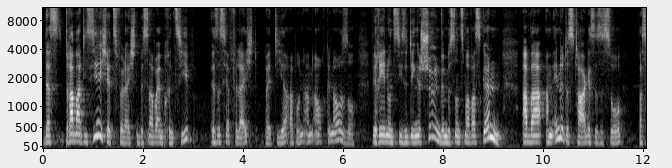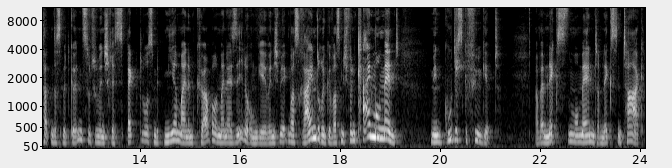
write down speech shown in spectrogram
das dramatisiere ich jetzt vielleicht ein bisschen, aber im Prinzip ist es ja vielleicht bei dir ab und an auch genauso. Wir reden uns diese Dinge schön, wir müssen uns mal was gönnen. Aber am Ende des Tages ist es so, was hat denn das mit Gönnen zu tun, wenn ich respektlos mit mir, meinem Körper und meiner Seele umgehe, wenn ich mir irgendwas reindrücke, was mich für einen kleinen Moment mir ein gutes Gefühl gibt. Aber im nächsten Moment, am nächsten Tag,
